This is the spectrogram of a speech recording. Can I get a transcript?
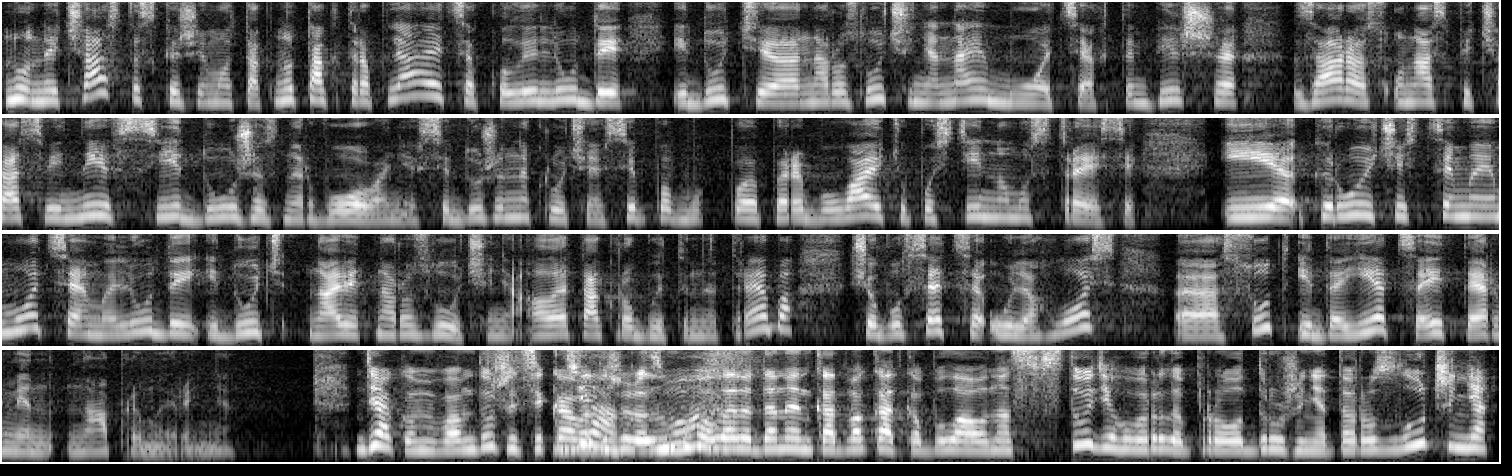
ну не часто, скажімо так, ну так трапляється, коли люди йдуть е, на розлучення на емоціях. Тим більше зараз у нас під час війни всі дуже знервовані, всі дуже накручені, всі перебувають у постійному стресі. І керуючись цими емоціями, люди йдуть навіть на розлучення, але так робити не треба, щоб усе це уляглось. е, Суд і дає цей термін на примирення. Дякуємо вам. Дуже цікава дуже розмова. Олена Даненка, адвокатка, була у нас в студії. Говорили про одруження та розлучення.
